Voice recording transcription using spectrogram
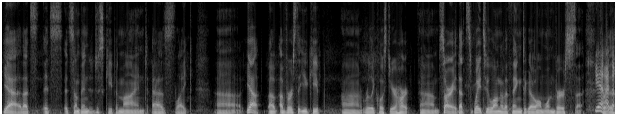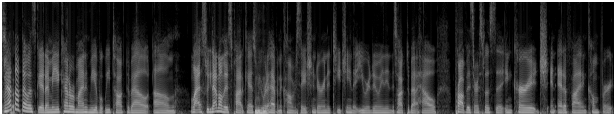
yeah, that's it's it's something to just keep in mind as like uh, yeah a, a, verse that you keep uh, really close to your heart. Um, sorry, that's way too long of a thing to go on one verse. Uh, yeah, I, th- I, mean, I, thought that was good. I mean, it kind of reminded me of what we talked about. Um, last week, not on this podcast, mm-hmm. we were mm-hmm. having a conversation during a teaching that you were doing, and it talked about how prophets are supposed to encourage and edify and comfort.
